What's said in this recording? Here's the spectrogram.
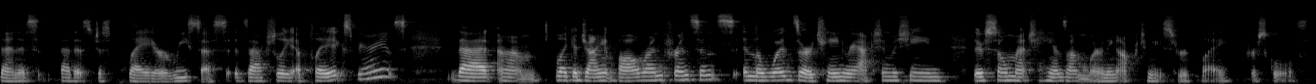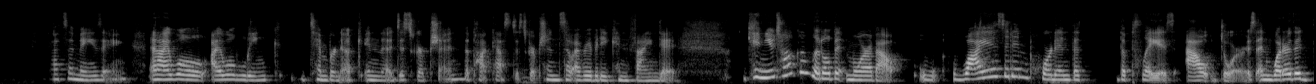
than it's that it's just play or recess. It's actually a play experience that um, like a giant ball run for instance in the woods or a chain reaction machine there's so much hands-on learning opportunities through play for schools. That's amazing. And i will i will link timbernook in the description the podcast description so everybody can find it. Can you talk a little bit more about why is it important that the play is outdoors? And what are the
